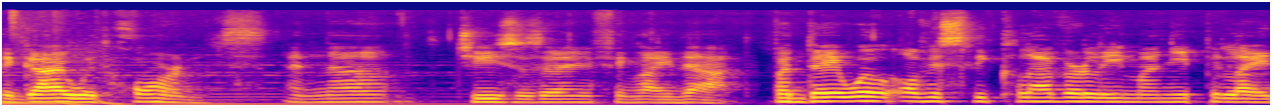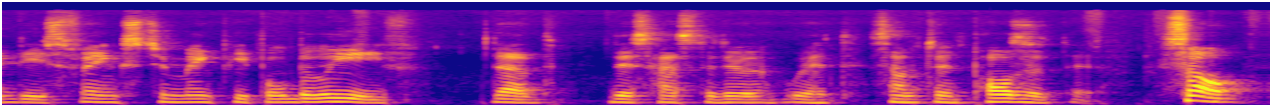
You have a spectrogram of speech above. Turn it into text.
the guy with horns and not Jesus or anything like that. But they will obviously cleverly manipulate these things to make people believe that this has to do with something positive. So,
